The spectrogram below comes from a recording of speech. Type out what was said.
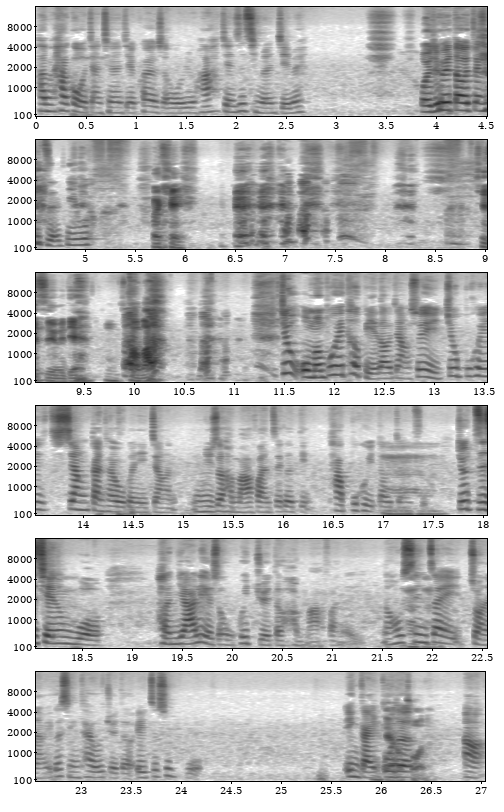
他们他跟我讲情人节快乐的时候，我就哈，今天是情人节咩？我就会到这样子的地步。OK，确实有一点，嗯，好吧。就我们不会特别到这样，所以就不会像刚才我跟你讲，女生很麻烦这个点，她不会到这样子。就之前我。很压力的时候，我会觉得很麻烦而已。然后现在转了一个心态，我会觉得，哎，这是我应该，应该我的啊，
